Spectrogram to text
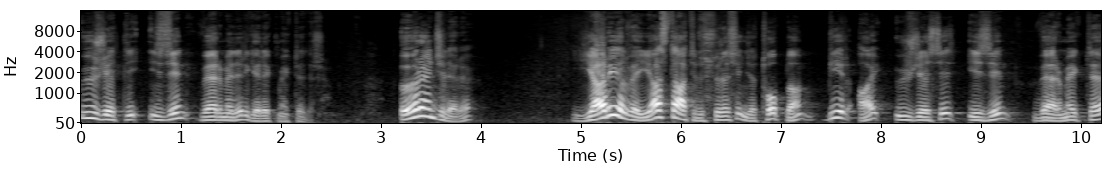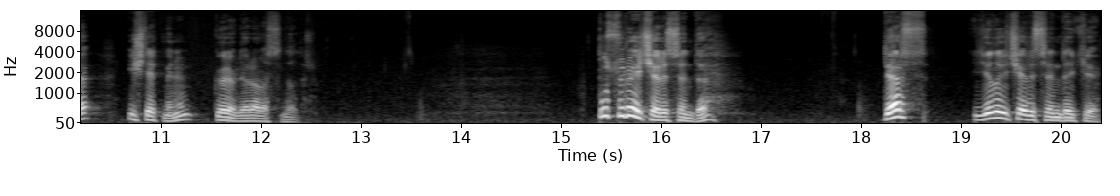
ücretli izin vermeleri gerekmektedir. Öğrencilere yarı yıl ve yaz tatili süresince toplam bir ay ücretsiz izin vermekte işletmenin görevleri arasındadır. Bu süre içerisinde ders yılı içerisindeki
